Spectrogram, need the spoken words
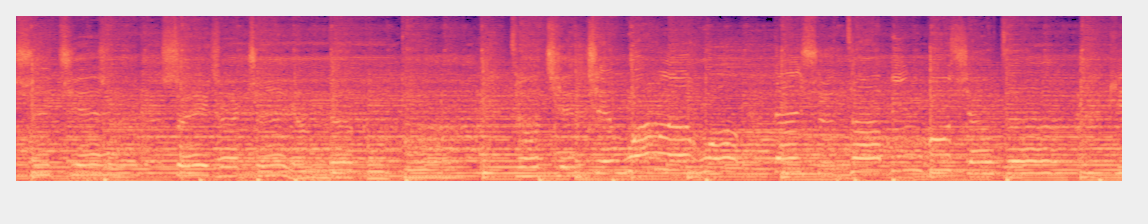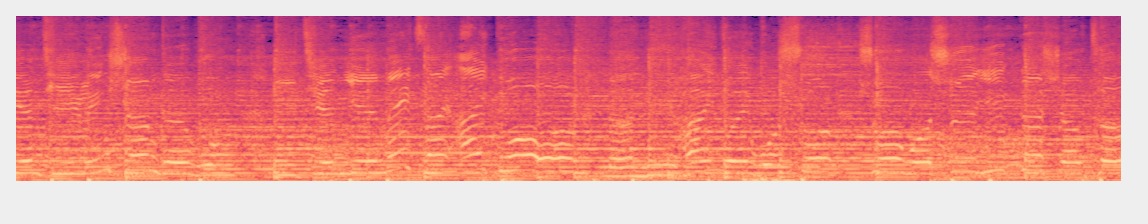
世界对她这样的不多。她渐渐忘了我，但是她并不晓得，是一个小偷，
